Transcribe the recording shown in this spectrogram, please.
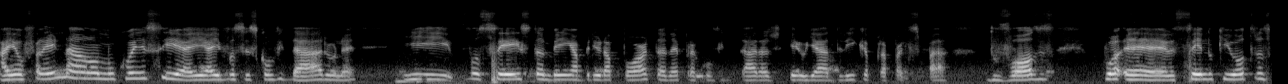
aí eu falei, não, não conhecia, e aí vocês convidaram, né, e vocês também abriram a porta né, para convidar eu e a Adrica para participar do Vozes, é, sendo que outras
